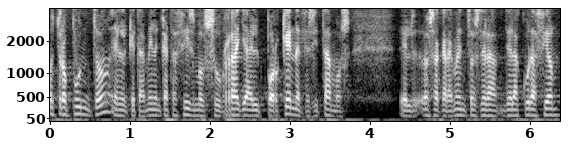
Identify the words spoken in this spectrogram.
otro punto en el que también el catecismo subraya el por qué necesitamos los sacramentos de la, curación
